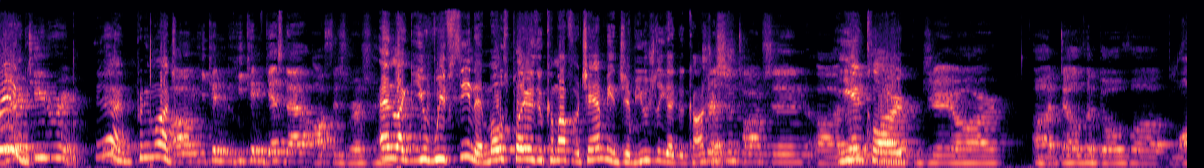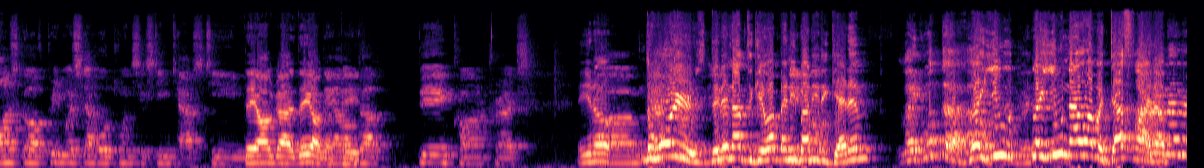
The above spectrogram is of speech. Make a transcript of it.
ring. Guaranteed ring. Yeah, pretty much. Um, he can he can get that off his resume. and like you, we've seen it. Most players who come off of a championship usually get good contracts. Tristan Thompson, uh, Ian Nick Clark. Jr., uh, Dellavedova, Mozgov, pretty much that whole 2016 Cavs team. They all got they all They got all paid. got big contracts. you know, um, the yeah, Warriors they yeah. didn't have to give up anybody to get him. Like what the hell? Like you, like you now have a death lineup. I remember.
